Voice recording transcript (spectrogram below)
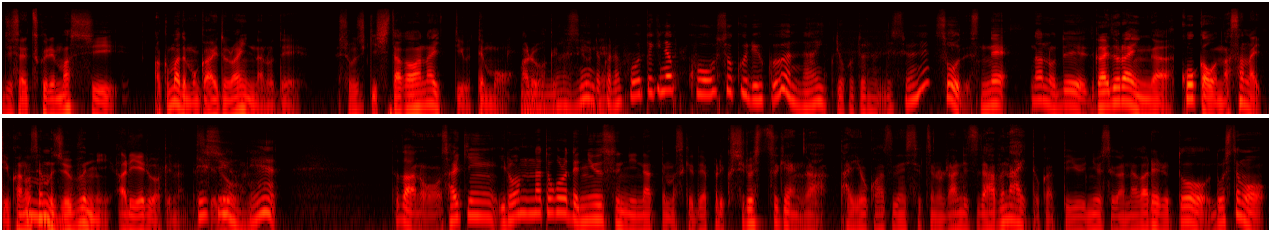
実際作れますしあくまでもガイドラインなので正直従わないっていう手もあるわけですよね。まあだから法的な拘束力はないってことなんですよね。そうですねなのでガイドラインが効果をなさないっていう可能性も十分にありえるわけなんでですすけど、よね。ただあの最近いろんなところでニュースになってますけどやっぱり釧路湿原が太陽光発電施設の乱立で危ないとかっていうニュースが流れるとどうしても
